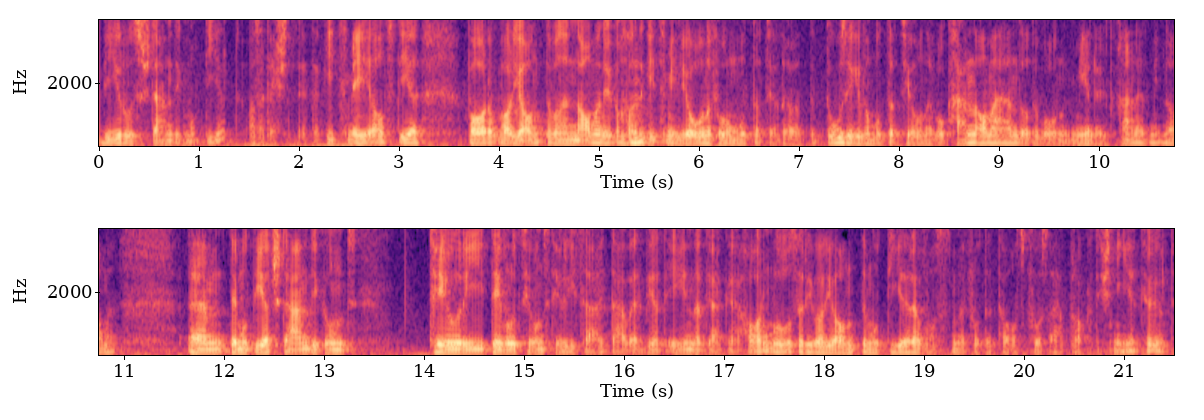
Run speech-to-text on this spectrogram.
Virus ständig mutiert. Also da, da gibt es mehr als die paar Varianten, die einen Namen bekommen. Mhm. Da gibt es Millionen von Mutationen, oder Tausende von Mutationen, die keinen Namen haben oder die wir nicht kennen mit Namen. Ähm, der mutiert ständig und Theorie, die Evolutionstheorie sagt auch, er wird eher gegen harmlosere Varianten mutieren, was man von der Taskforce auch praktisch nie gehört.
